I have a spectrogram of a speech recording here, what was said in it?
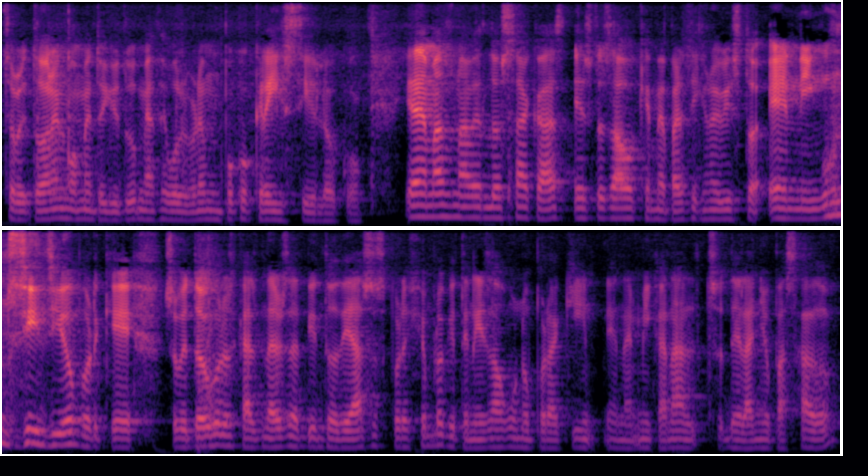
sobre todo en el momento YouTube, me hace volverme un poco crazy, loco. Y además una vez lo sacas, esto es algo que me parece que no he visto en ningún sitio porque sobre todo con los calendarios de Adviento de Asos, por ejemplo, que tenéis alguno por aquí en mi canal del año pasado,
